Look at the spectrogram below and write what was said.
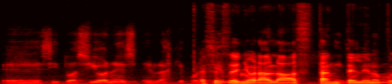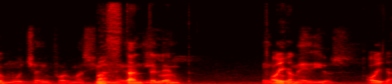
eh, situaciones en las que, por Ese señor habla bastante lento. mucha información bastante lento. en los medios. Oiga.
